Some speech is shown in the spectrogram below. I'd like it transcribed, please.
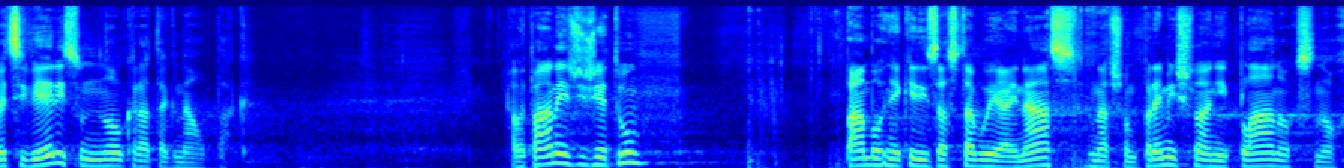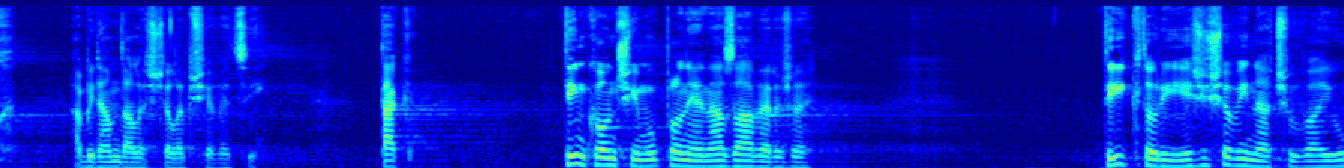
Veci viery sú mnohokrát tak naopak. Ale Pán Ježiš je tu. Pán Boh niekedy zastavuje aj nás v našom premyšľaní, plánoch, snoch, aby nám dal ešte lepšie veci. Tak tým končím úplne na záver, že tí, ktorí Ježišovi načúvajú,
